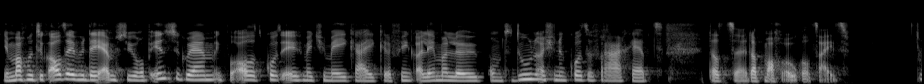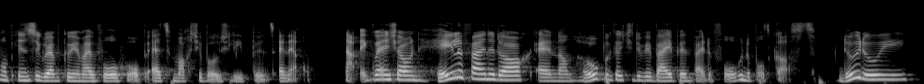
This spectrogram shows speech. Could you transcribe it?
Je mag me natuurlijk altijd even een DM sturen op Instagram. Ik wil altijd kort even met je meekijken. Dat vind ik alleen maar leuk om te doen als je een korte vraag hebt. Dat, uh, dat mag ook altijd. Op Instagram kun je mij volgen op martjeboosliep.nl. Nou, ik wens jou een hele fijne dag en dan hoop ik dat je er weer bij bent bij de volgende podcast. Doei doei!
